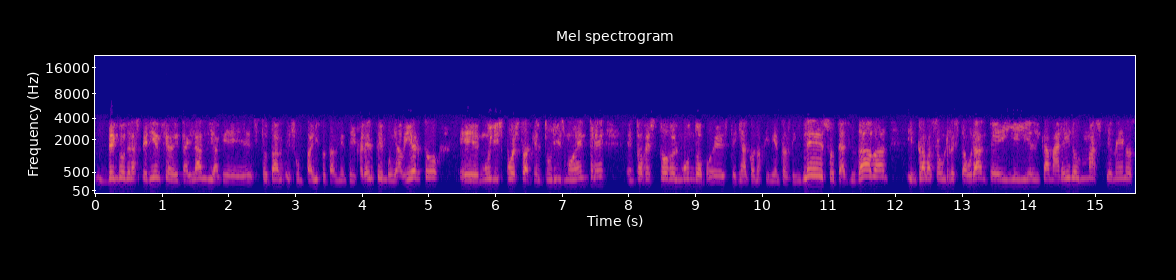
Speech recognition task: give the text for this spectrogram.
vengo de la experiencia de Tailandia, que es, total, es un país totalmente diferente, muy abierto, eh, muy dispuesto a que el turismo entre. Entonces todo el mundo pues tenía conocimientos de inglés o te ayudaban. Entrabas a un restaurante y, el camarero más que menos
